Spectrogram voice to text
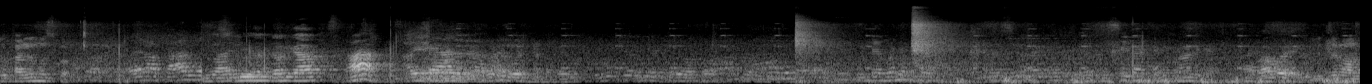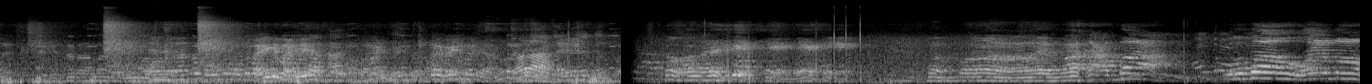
जो कालू मुस्को Mama. của ba của em à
